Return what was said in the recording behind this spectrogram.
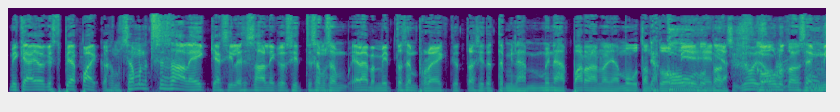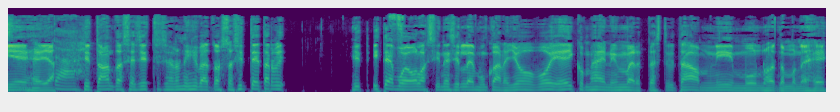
mikä ei oikeasti pidä paikkaansa, mutta semmoinen, että se saa leikkiä sille, se saa niinku sitten semmoisen elämänmittaisen projektin, ottaa siitä, että minä, minä parannan ja muutan Ja tuon miehen ja se- joo, joo. koulutan sen Anteeksi, miehen ja sitten antaa se, sitten se on niin hyvä tuossa, sitten ei tarvi itse voi olla siinä silleen mukana, joo voi eikö mä en ymmärrä tästä, tämä on niin mun tämmönen he,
